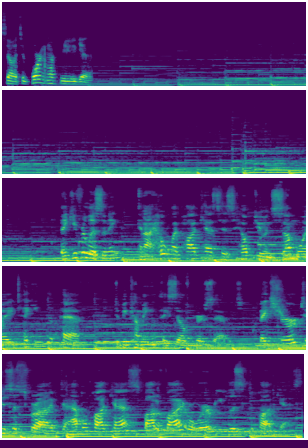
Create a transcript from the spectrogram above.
so it's important enough for you to get it. Thank you for listening, and I hope my podcast has helped you in some way taking the path to becoming a self care savage. Make sure to subscribe to Apple Podcasts, Spotify, or wherever you listen to podcasts.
